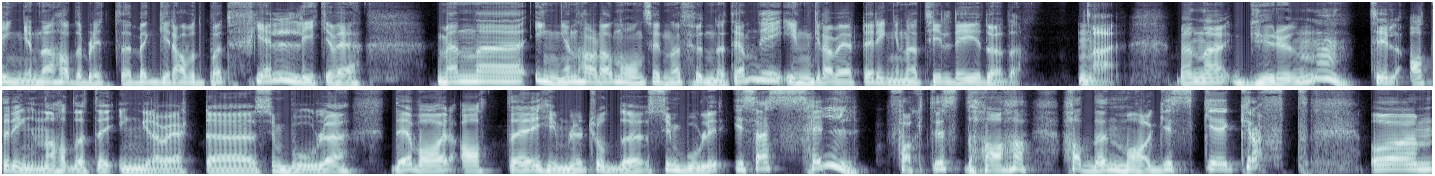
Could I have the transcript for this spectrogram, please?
ringene hadde blitt begravd på et fjell like ved. Men uh, ingen har da noensinne funnet igjen de inngraverte ringene til de døde. Nei, men øh, grunnen til at ringene hadde dette inngraverte symbolet, det var at øh, Himmler trodde symboler i seg selv faktisk da hadde en magisk kraft. Og øh,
